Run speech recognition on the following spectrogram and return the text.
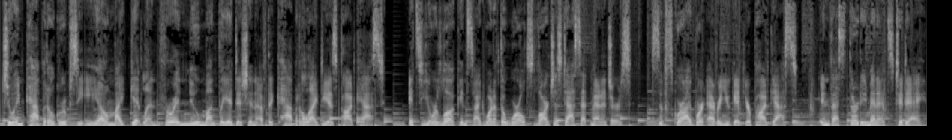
Join Capital Group CEO Mike Gitlin for a new monthly edition of the Capital Ideas Podcast. It's your look inside one of the world's largest asset managers. Subscribe wherever you get your podcasts. Invest 30 minutes today.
